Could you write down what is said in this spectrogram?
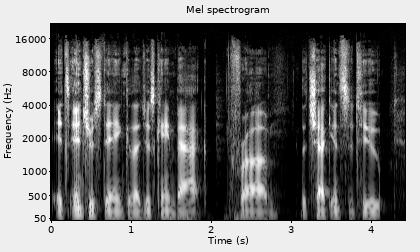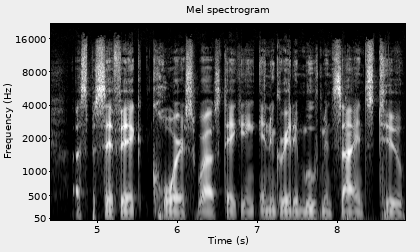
It's interesting because I just came back from the Chek Institute a specific course where I was taking integrated movement science 2,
